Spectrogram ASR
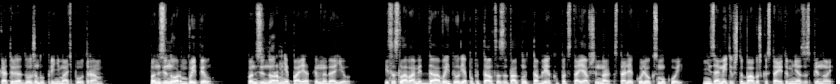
который я должен был принимать по утрам. «Панзинорм выпил?» Панзинорм мне порядком надоел. И со словами «да, выпил» я попытался затолкнуть таблетку под стоявший на столе кулек с мукой, не заметив, что бабушка стоит у меня за спиной.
